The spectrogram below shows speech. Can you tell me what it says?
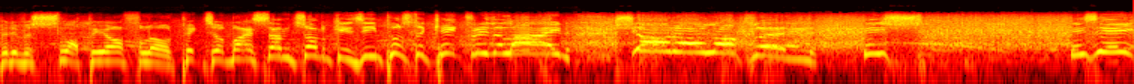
Bit of a sloppy offload. Picked up by Sam Tomkins. He puts the kick through the line. Sean O'Loughlin. Is, is he?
